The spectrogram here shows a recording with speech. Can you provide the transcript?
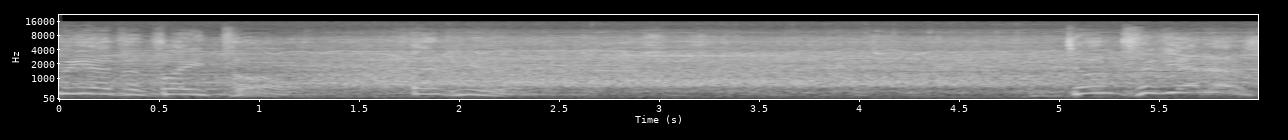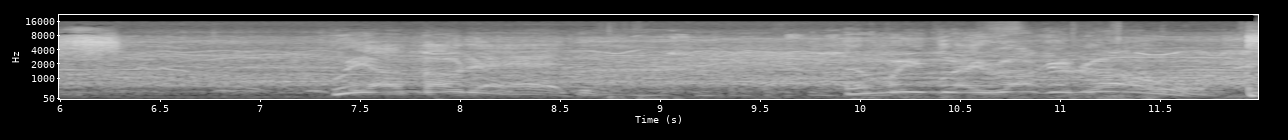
we ever played for. Thank you. Don't forget us. We are Motorhead. And we play rock and roll.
